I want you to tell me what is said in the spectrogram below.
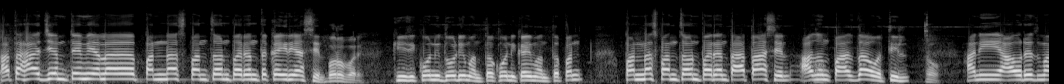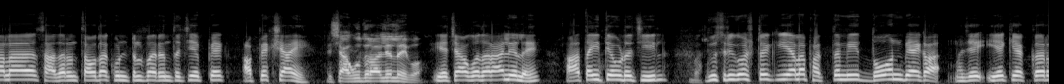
आता हा जेमतेम याला पन्नास पंचावन्न पर्यंत कैरी असेल. बरोबर आहे. की कोणी दोडी म्हणतं कोणी काही म्हणतं पण पन्नास पंचावन्न पर्यंत आता असेल अजून पाच दहा होतील. हो. आणि ॲव्हरेज मला साधारण चौदा क्विंटल पर्यंतची अपे अपेक्षा आहे. त्याच्या अगोदर आलेलं आहे बा. याच्या अगोदर आलेलं आहे. आताही तेवढंच येईल. बरं. दुसरी गोष्ट की याला फक्त मी दोन बॅगा म्हणजे एक एकर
